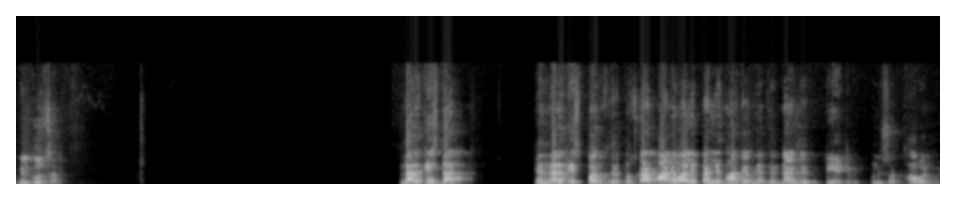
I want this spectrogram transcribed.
बिल्कुल सर नरगिस दत्त, या नरगिस पंथ पुरस्कार पाने वाले पहले भारतीय अभिनेत्री 1958 में, उन्नीस सौ अट्ठावन में,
